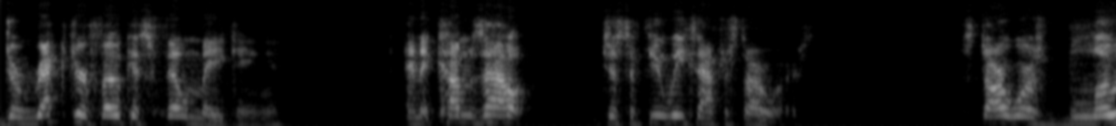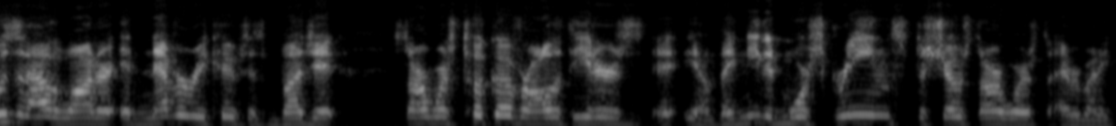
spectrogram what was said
director focused filmmaking, and it comes out just a few weeks after Star Wars. Star Wars blows it out of the water. It never recoups its budget. Star Wars took over all the theaters. It- you know, they needed more screens to show Star Wars to everybody.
